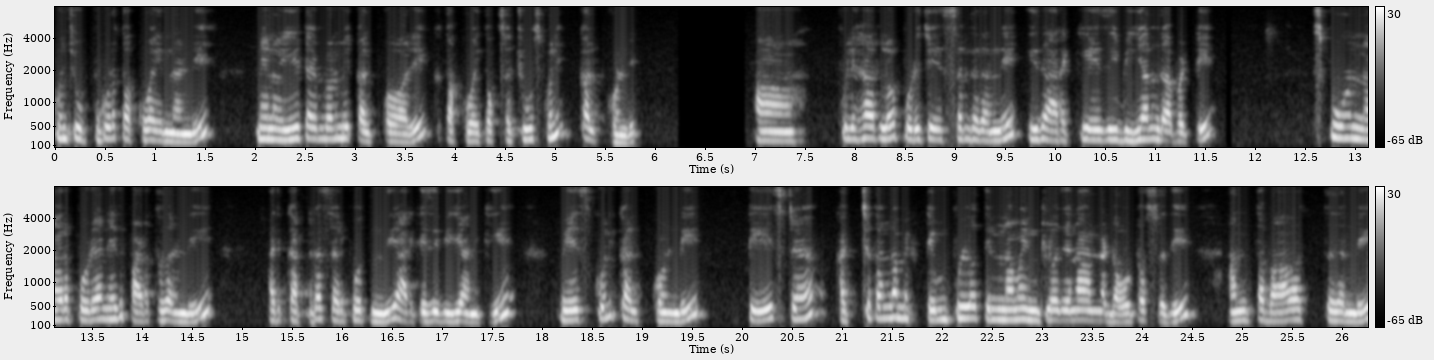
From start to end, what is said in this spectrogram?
కొంచెం ఉప్పు కూడా తక్కువ అయిందండి నేను ఈ టైంలోనే మీరు కలుపుకోవాలి. తక్కువ అయితే ఒకసారి చూసుకొని కలుపుకోండి. పులిహోరలో పొడి చేస్తాను కదండి. ఇది అర కేజీ బియ్యం కాబట్టి స్పూన్ నర పొడి అనేది పడుతుందండి. అది కరెక్ట్గా సరిపోతుంది అర కేజీ బియ్యానికి. వేసుకొని కలుపుకోండి. టేస్ట్ ఖచ్చితంగా మీకు టెంపుల్లో తిన్నామా ఇంట్లోదేనా అన్న డౌట్ వస్తుంది. అంత బాగా వస్తుందండి.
